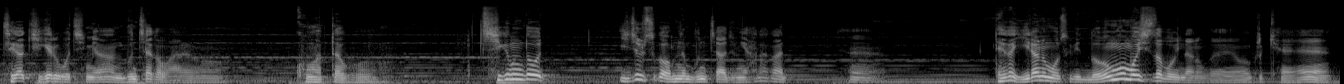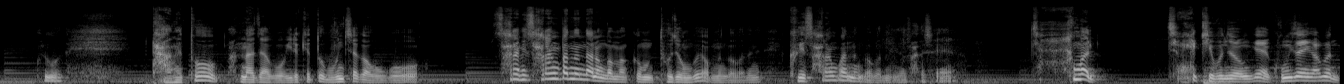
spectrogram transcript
제가 기계를 고치면 문자가 와요. 고맙다고. 지금도 잊을 수가 없는 문자 중에 하나가 예, 내가 일하는 모습이 너무 멋있어 보인다는 거예요. 그렇게 그리고 다음에 또 만나자고 이렇게 또 문자가 오고 사람이 사랑받는다는 것만큼 더 좋은 거 없는 거거든요. 그게 사랑받는 거거든요, 사실. 정말 제일 기분 좋은 게 공장에 가면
